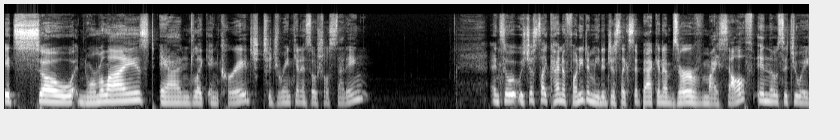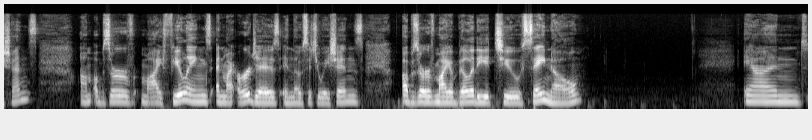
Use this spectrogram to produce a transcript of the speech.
it's so normalized and like encouraged to drink in a social setting. And so it was just like kind of funny to me to just like sit back and observe myself in those situations um, observe my feelings and my urges in those situations, observe my ability to say no. And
